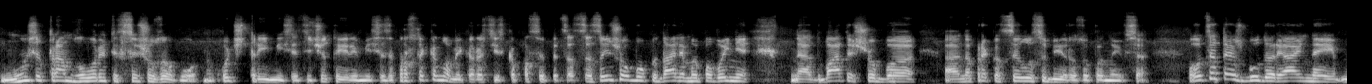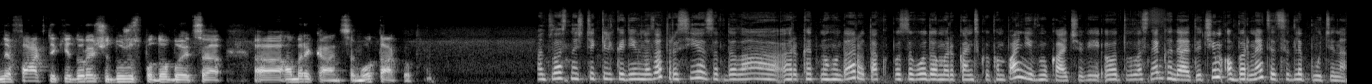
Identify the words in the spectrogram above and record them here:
може Трамп говорити все, що завгодно, хоч три місяці, чотири місяці. Просто економіка російська посипеться. Це з іншого боку. Далі ми повинні е, дбати, щоб, наприклад, силу Сибіру зупинився. Оце теж буде реальний факт, який, до речі, дуже сподобається американцям. Отак, от. От, власне, ще кілька днів назад Росія завдала ракетного удару так по заводу американської компанії в Мукачеві. От, власне, як гадаєте, чим обернеться це для Путіна?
